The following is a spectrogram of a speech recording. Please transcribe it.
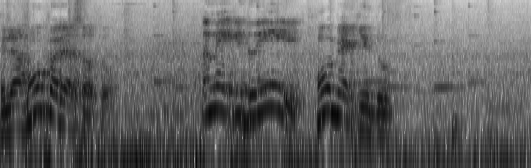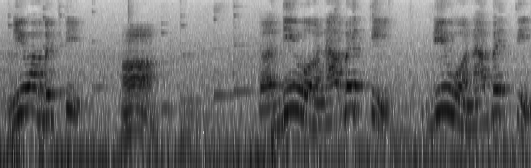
એટલે શું કરે છો તું? તમે કીધું ઈ. હું મેં કીધું? દીવા બત્તી હા દીવો ના બત્તી. દીવો ના બત્તી.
